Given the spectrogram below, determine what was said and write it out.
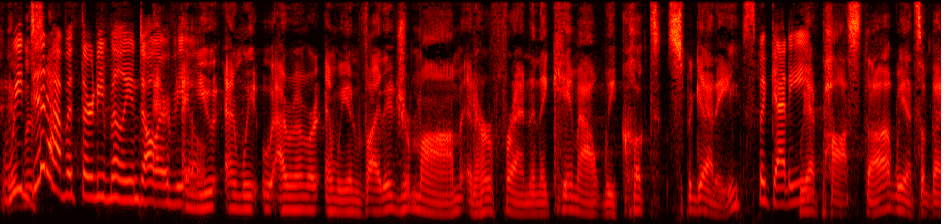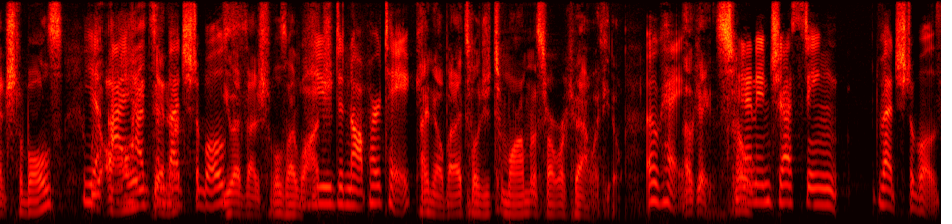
It We was- did have a $30 million view. And you and we. I remember, and we invited your mom and her friend, and they came out. We cooked spaghetti. Spaghetti. We had pasta. We had some vegetables. We Yeah, all I had some dinner. vegetables. You had vegetables. I watched. You did not partake. I know, but I told you tomorrow I'm going to start working out with you. okay. Okay, so- And ingesting vegetables.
